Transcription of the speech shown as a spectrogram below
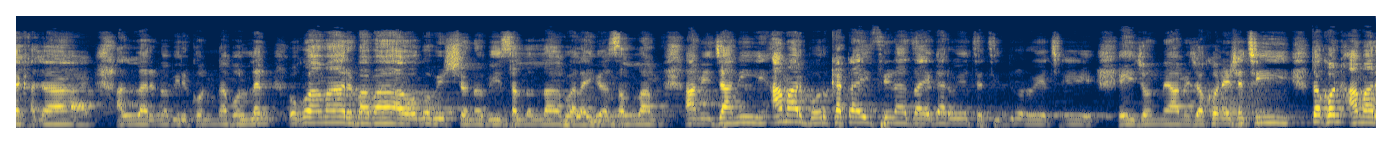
দেখা যায়। আল্লাহর নবীর কন্যা বললেন, ওগো আমার বাবা, ওগো বিশ্ব নবী সাল্লাল্লাহু আলাইহি ওয়াসাল্লাম, আমি জানি আমার বোরখাটাই ছেঁড়া জায়গা রয়েছে, ছিদ্র রয়েছে। এই জন্য আমি যখন এসেছি, তখন আমার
